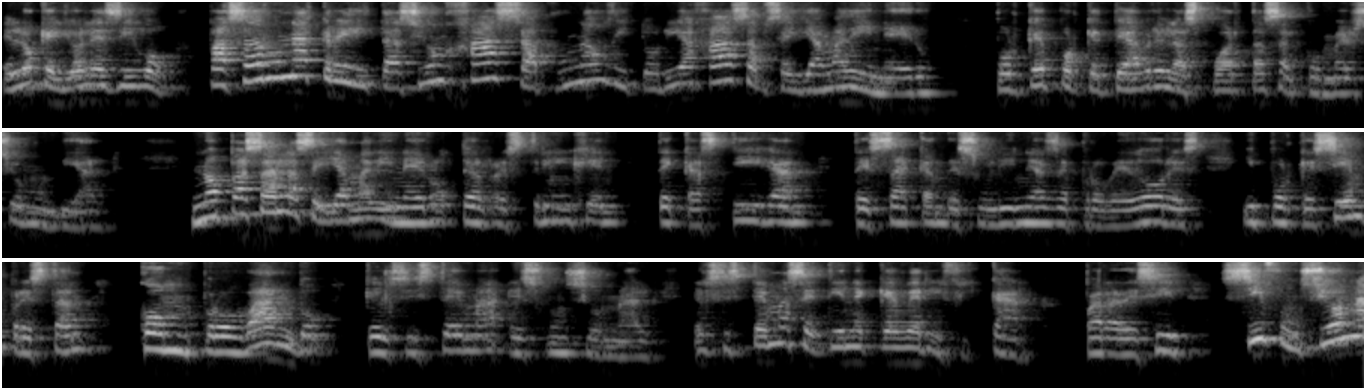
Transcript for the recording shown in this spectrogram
es lo que yo les digo, pasar una acreditación HACCP, una auditoría HACCP se llama dinero. ¿Por qué? Porque te abre las puertas al comercio mundial. No pasarla se llama dinero, te restringen, te castigan, te sacan de sus líneas de proveedores y porque siempre están comprobando que el sistema es funcional. El sistema se tiene que verificar para decir si funciona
